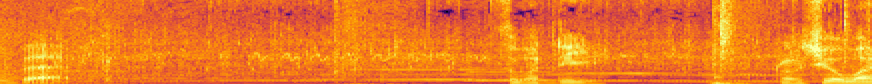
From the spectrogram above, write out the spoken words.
you back. สวัสดี เราเชื่อว่า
